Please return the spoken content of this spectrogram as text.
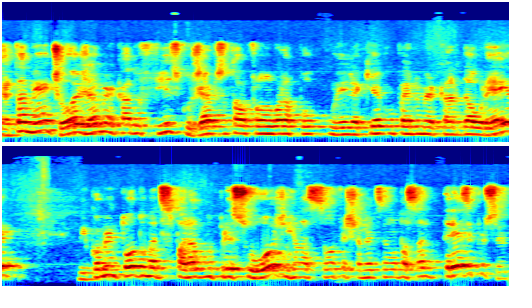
Certamente, hoje é o mercado físico. O Jefferson estava falando agora há pouco com ele aqui, acompanhando o mercado da ureia. Me comentou de uma disparada no preço hoje em relação ao fechamento da semana passada, 13%.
